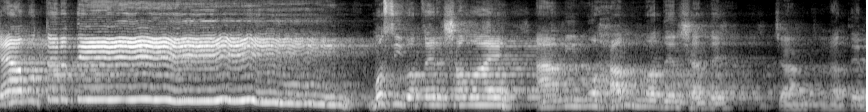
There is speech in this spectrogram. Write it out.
কেমতের দিন, মুসিবতের সময় আমি মুহাম্মদের সাথে জান্নাতের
